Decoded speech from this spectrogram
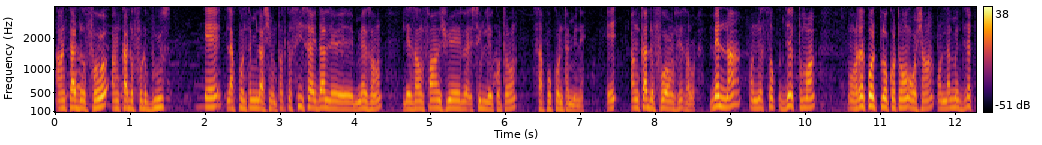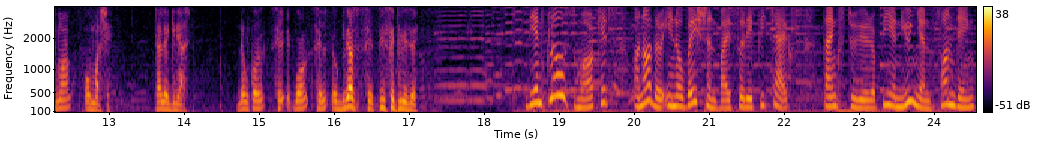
En cas de feu, en cas de feu de brousse et la contamination. Parce que si ça est dans les maisons, les enfants jouent sur les cotons, ça peut contaminer. Et en cas de feu, on sait ça. Maintenant, on stocke directement, on récolte le coton au champ, on l'amène directement au marché, dans les grillages. Donc, bon, le grillage, c'est plus sécurisé. The enclosed markets, another innovation by Sodefitex, thanks to European Union funding,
